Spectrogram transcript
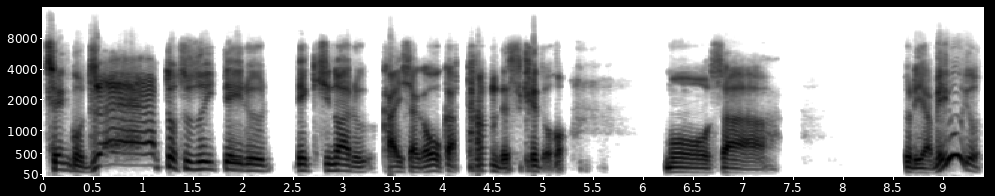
戦後ずっと続いている歴史のある会社が多かったんですけど、もうさ、それやめようよって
